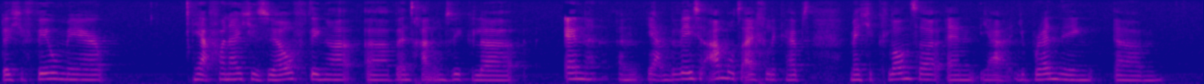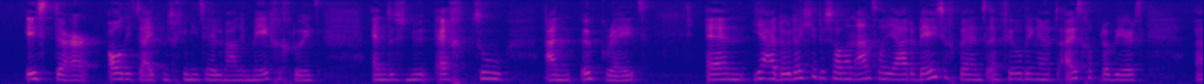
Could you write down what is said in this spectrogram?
Dat je veel meer ja, vanuit jezelf dingen uh, bent gaan ontwikkelen. En een, ja, bewezen aanbod eigenlijk hebt met je klanten. En ja, je branding um, is daar al die tijd misschien niet helemaal in meegegroeid. En dus nu echt toe aan een upgrade. En ja, doordat je dus al een aantal jaren bezig bent en veel dingen hebt uitgeprobeerd, uh,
